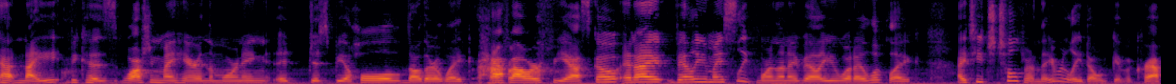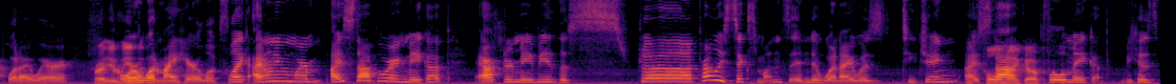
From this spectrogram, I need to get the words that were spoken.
at night because washing my hair in the morning it just be a whole another like half, Half hour hour. fiasco. And I value my sleep more than I value what I look like. I teach children; they really don't give a crap what I wear Right, you don't or to- what my hair looks like. I don't even wear. I stopped wearing makeup after maybe the uh, probably six months into when I was teaching. I full stopped makeup? full makeup because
